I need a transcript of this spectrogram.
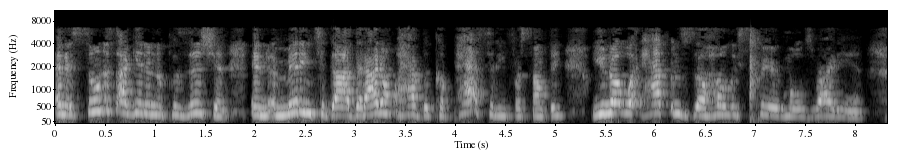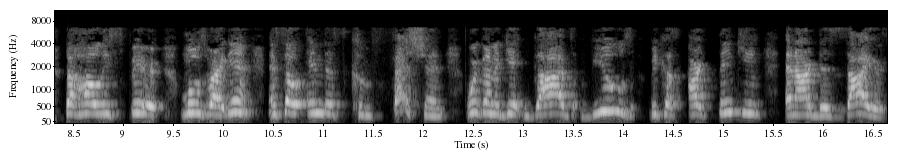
And as soon as I get in a position in admitting to God that I don't have the capacity for something, you know what happens? The Holy Spirit moves right in. The Holy Spirit moves right in. And so in this confession, we're going to get God's views because our thinking and our desires,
